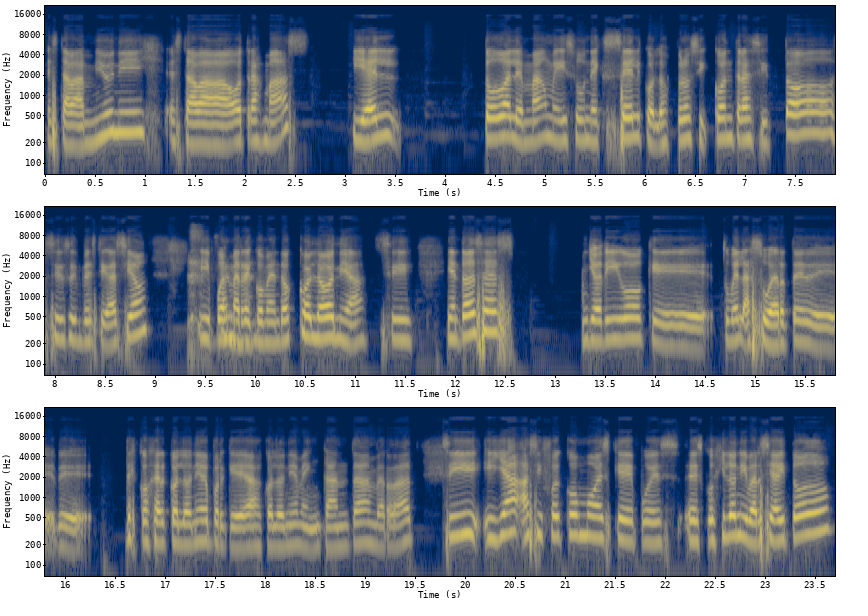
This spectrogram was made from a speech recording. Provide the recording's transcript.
estaba Múnich, estaba otras más, y él, todo alemán, me hizo un Excel con los pros y contras y todo, sí, su investigación, y pues me recomendó Colonia, sí. Y entonces yo digo que tuve la suerte de, escoger Colonia porque a Colonia me encanta, en verdad. Sí, y ya así fue como es que pues escogí la universidad y todo,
